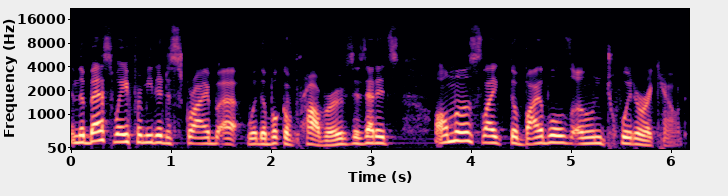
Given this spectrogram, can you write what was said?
And the best way for me to describe uh, the book of Proverbs is that it's almost like the Bible's own Twitter account,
